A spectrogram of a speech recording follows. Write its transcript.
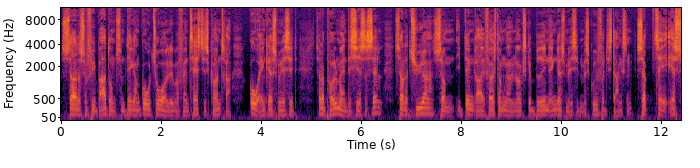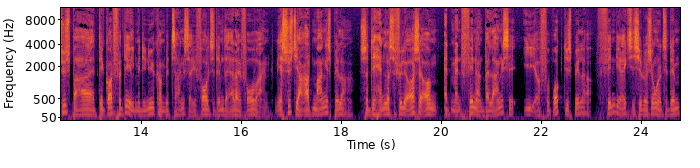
så er der Sofie Bardum, som dækker en god tor og løber fantastisk kontra, god angrebsmæssigt. Så er der Polman, det siger sig selv. Så er der Tyre, som i den grad i første omgang nok skal byde ind angrebsmæssigt med skud fra distancen. Så, så jeg synes bare, at det er godt fordelt med de nye kompetencer i forhold til dem, der er der i forvejen. Men jeg synes, de har ret mange spillere. Så det handler selvfølgelig også om, at man finder en balance i at få brugt de spillere, finde de rigtige situationer til dem,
